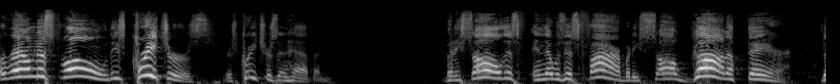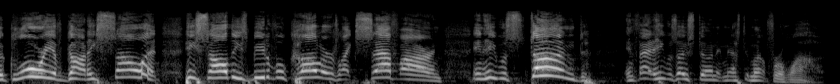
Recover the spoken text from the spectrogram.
Around this throne, these creatures. There's creatures in heaven. But he saw this, and there was this fire, but he saw God up there. The glory of God. He saw it. He saw these beautiful colors like sapphire, and, and he was stunned. In fact, he was so stunned it messed him up for a while.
